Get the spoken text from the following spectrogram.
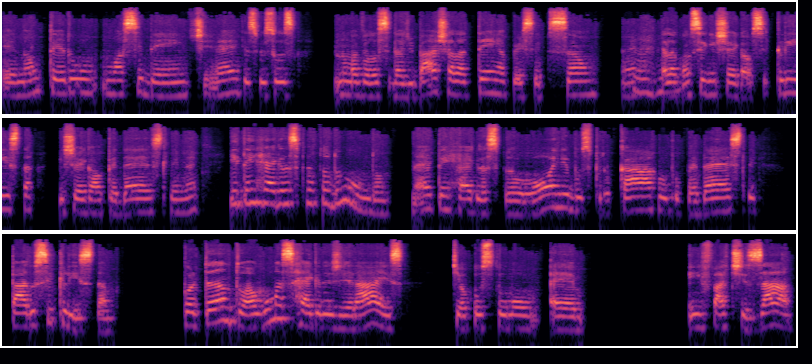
é não ter um, um, acidente, né? Que as pessoas, numa velocidade baixa, ela tenha a percepção, né? Uhum. Ela consiga enxergar o ciclista, enxergar o pedestre, né? E tem regras para todo mundo, né? Tem regras para o ônibus, para o carro, para o pedestre, para o ciclista. Portanto, algumas regras gerais que eu costumo é, enfatizar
